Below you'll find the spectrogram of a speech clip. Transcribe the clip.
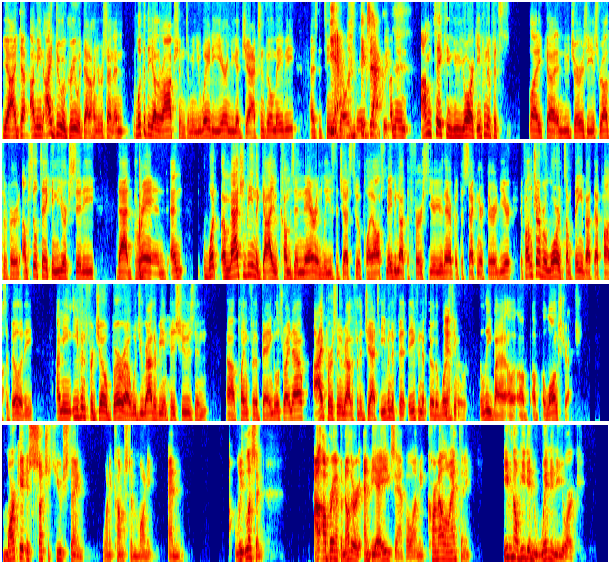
Yeah, I, de- I mean, I do agree with that 100%. And look at the other options. I mean, you wait a year and you get Jacksonville maybe as the team yeah, going. exactly. I mean, I'm taking New York, even if it's like uh, in New Jersey, East Rutherford. I'm still taking New York City, that brand. And what imagine being the guy who comes in there and leads the Jets to a playoffs. Maybe not the first year you're there, but the second or third year. If I'm Trevor Lawrence, I'm thinking about that possibility. I mean, even for Joe Burrow, would you rather be in his shoes and uh, playing for the Bengals right now? I personally would rather for the Jets, even if it, even if they're the worst yeah. team in the league by a, a, a, a long stretch. Market is such a huge thing when it comes to money, and listen, I'll bring up another NBA example. I mean, Carmelo Anthony even though he didn't win in New York,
